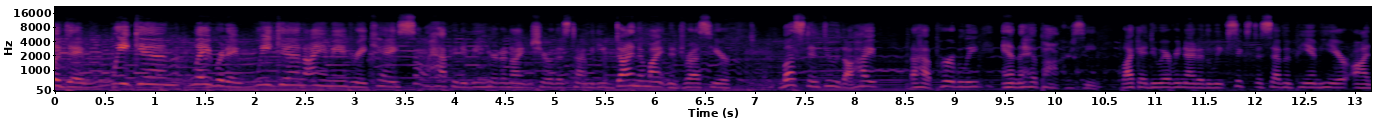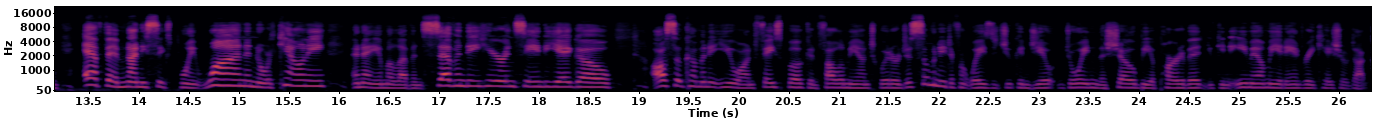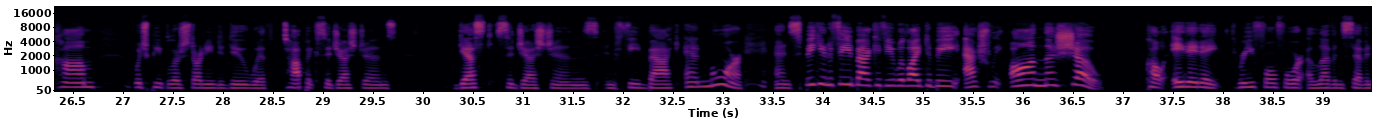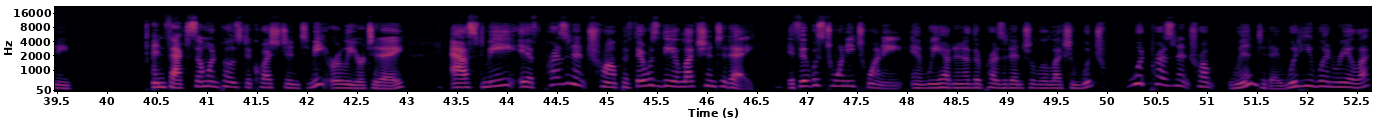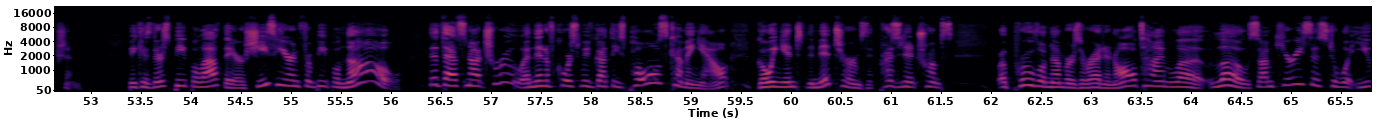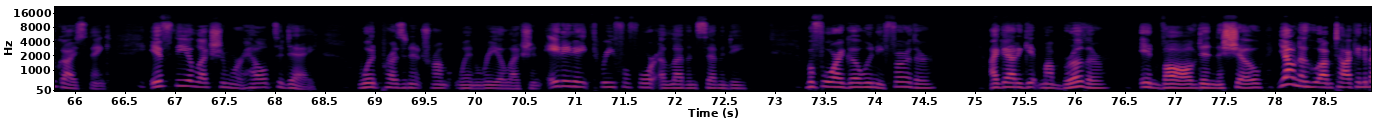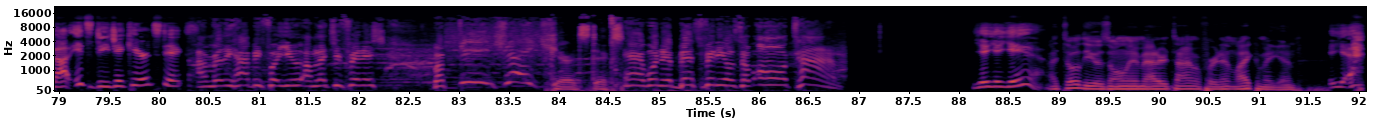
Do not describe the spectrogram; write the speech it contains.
holiday weekend, Labor Day weekend. I am Andrea Kay. So happy to be here tonight and share this time with you. Dynamite and address here, busting through the hype, the hyperbole, and the hypocrisy. Like I do every night of the week, 6 to 7 p.m. here on FM 96.1 in North County and AM 1170 here in San Diego. Also coming at you on Facebook and follow me on Twitter. Just so many different ways that you can jo- join the show, be a part of it. You can email me at andreakshow.com, which people are starting to do with topic suggestions, guest suggestions, and feedback, and more. And speaking of feedback, if you would like to be actually on the show, call 888 344 1170. In fact, someone posed a question to me earlier today, asked me if President Trump, if there was the election today, if it was 2020 and we had another presidential election, which would President Trump win today? Would he win reelection? Because there's people out there, she's hearing from people, no, that that's not true. And then, of course, we've got these polls coming out going into the midterms that President Trump's approval numbers are at an all time low, low. So I'm curious as to what you guys think. If the election were held today, would President Trump win reelection? 888 344 1170. Before I go any further, I got to get my brother involved in the show. Y'all know who I'm talking about. It's DJ Carrot Sticks. I'm really happy for you. I'm gonna let you finish. But DJ Carrot sticks. had one of the best videos of all time. Yeah, yeah, yeah. I told you it was only a matter of time before I didn't like him again. Yeah,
